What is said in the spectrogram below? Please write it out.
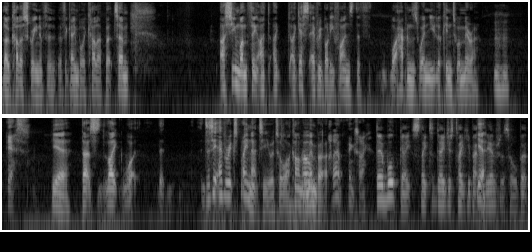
low color screen of the of the Game Boy Color. But um, I assume one thing. I, I, I guess everybody finds that th- what happens when you look into a mirror. hmm Yes. Yeah, that's like what. th- Does it ever explain that to you at all? I can't Well, remember. I don't think so. They're warp gates. They t- they just take you back Yeah. to the entrance hall, but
